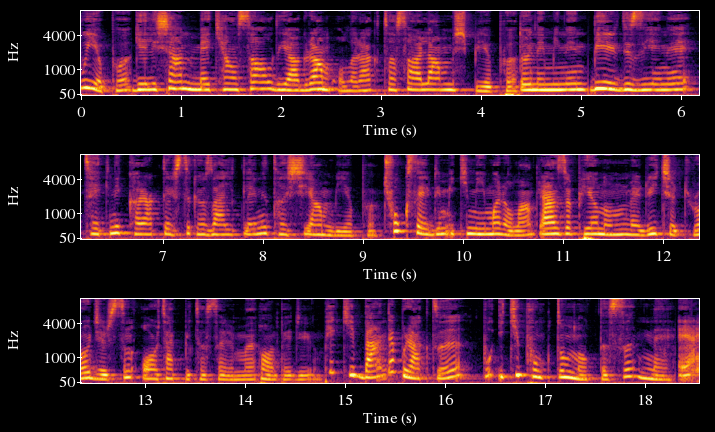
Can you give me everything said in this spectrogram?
bu yapı gelişen mekansal diyagram olarak tasarlanmış bir yapı. Döneminin bir dizi yeni teknik karakteristik özelliklerini taşıyan bir yapı. Çok sevdiğim iki mimar olan Renzo Piano'nun ve Richard Rogers'ın ortak bir tasarımı Pompidou. Peki bende bıraktığı bu iki punktum noktası ne? Eğer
